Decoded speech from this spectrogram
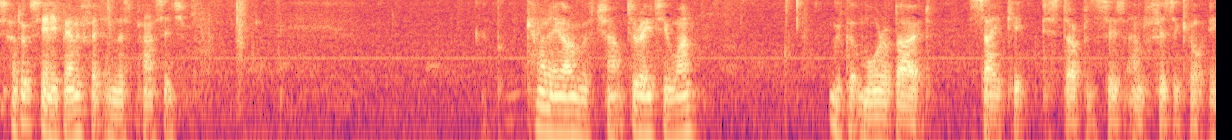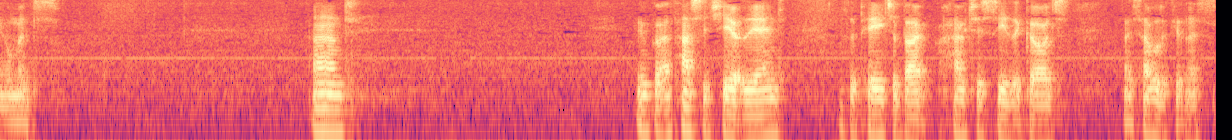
So I don't see any benefit in this passage. Carrying on with chapter 81, we've got more about psychic disturbances and physical ailments. And we've got a passage here at the end of the page about how to see the gods. Let's have a look at this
